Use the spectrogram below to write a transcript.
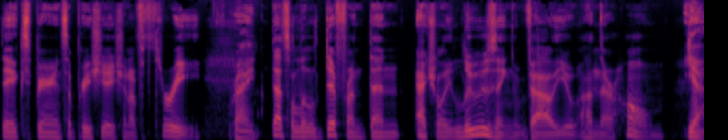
they experience appreciation of three Right. that's a little different than actually losing value on their home. Yeah.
